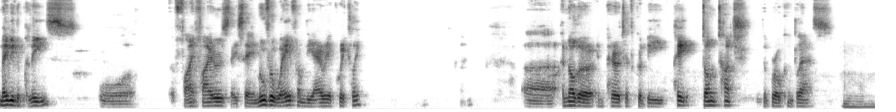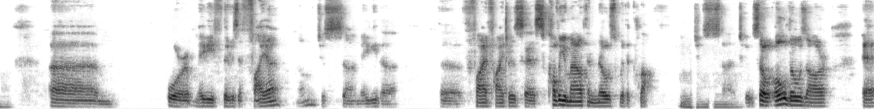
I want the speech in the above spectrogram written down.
Maybe the police or the firefighters they say move away from the area quickly. Uh, another imperative could be, "Hey, don't touch the broken glass." Mm. Um, or maybe if there is a fire, you know, just uh, maybe the the firefighter says, "Cover your mouth and nose with a cloth." Mm-hmm. Uh, so all those are uh,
